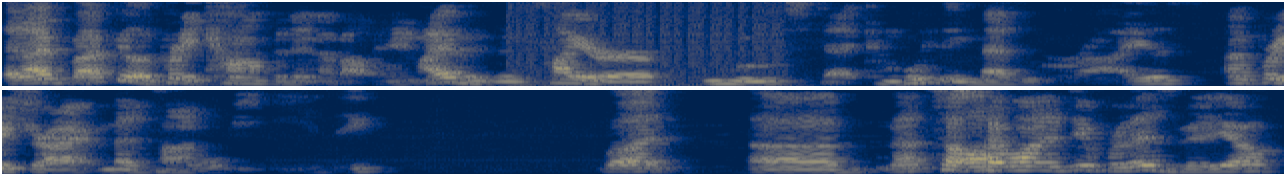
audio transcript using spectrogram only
And I, I feel pretty confident about him. I have his entire move set completely mesmerized. I'm pretty sure I, Mettaton will be easy. But uh, that's all I want to do for this video.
